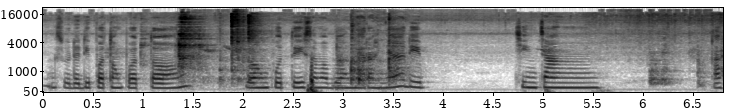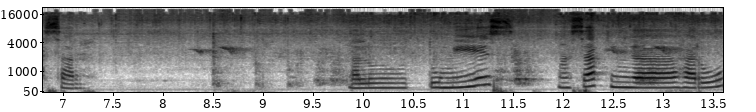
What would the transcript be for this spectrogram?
yang sudah dipotong-potong, bawang putih sama bawang merahnya dicincang kasar. Lalu tumis, masak hingga harum.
